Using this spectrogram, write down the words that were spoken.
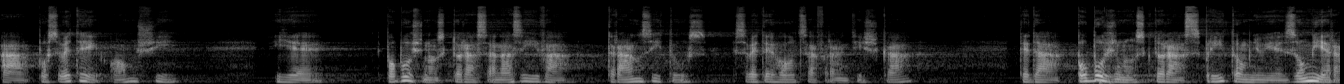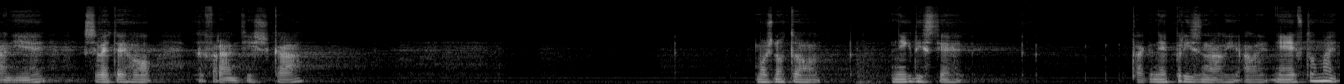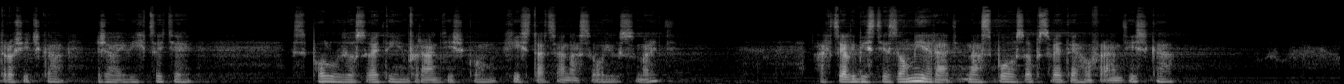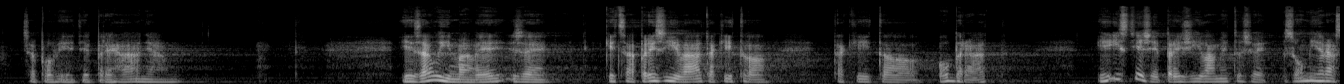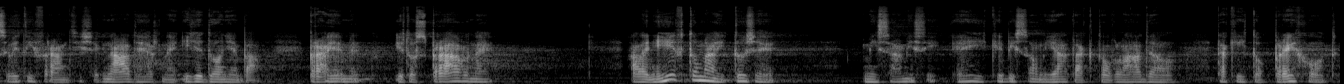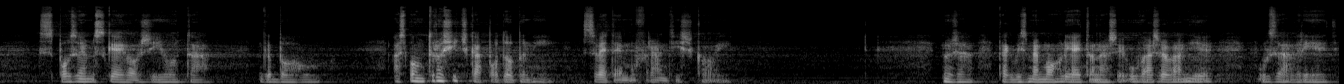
a po Svetej Omši je pobožnosť, ktorá sa nazýva transitus svätého otca Františka, teda pobožnosť, ktorá sprítomňuje zomieranie svätého Františka, možno to nikdy ste tak nepriznali, ale nie je v tom aj trošička, že aj vy chcete spolu so svetým Františkom chystať sa na svoju smrť? A chceli by ste zomierať na spôsob svätého Františka? Čo poviete, preháňam? Je zaujímavé, že keď sa prežíva takýto, takýto obrad, je isté, že prežívame to, že zomiera svätý František, nádherné, ide do neba. Prajeme, je to správne, ale nie je v tom aj to, že my sami si, ej, keby som ja takto vládal, takýto prechod z pozemského života k Bohu. Aspoň trošička podobný svetému Františkovi. Nože, tak by sme mohli aj to naše uvažovanie uzavrieť,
